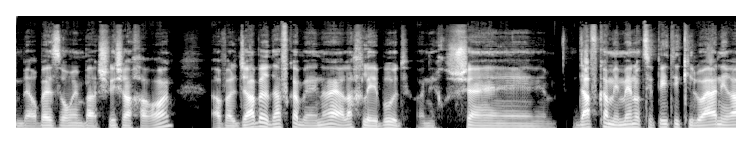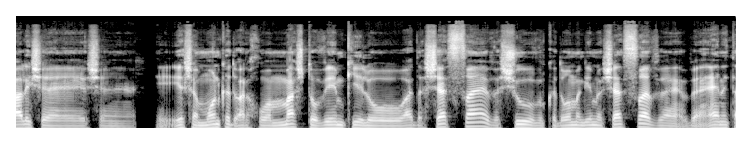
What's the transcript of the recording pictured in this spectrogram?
בהרבה אזורים בשליש האחרון. אבל ג'אבר דווקא בעיניי הלך לאיבוד. אני חושב שדווקא ממנו ציפיתי, כאילו היה נראה לי ש... שיש המון כדור, אנחנו ממש טובים כאילו עד ה-16, ושוב, כדורים מגיעים ל-16, ו... ואין את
